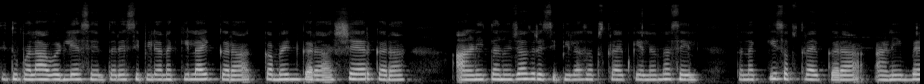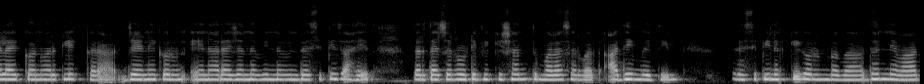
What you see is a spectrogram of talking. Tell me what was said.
ती तुम्हाला आवडली असेल तर रेसिपीला नक्की लाईक करा कमेंट करा शेअर करा आणि तनुजाच रेसिपीला सबस्क्राईब केलं नसेल तर नक्की सबस्क्राईब करा आणि बेल आयकॉनवर क्लिक करा. जेणेकरून येणाऱ्या ज्या नवीन नवीन रेसिपीज आहेत तर त्याचं नोटिफिकेशन तुम्हाला सर्वात आधी मिळतील. रेसिपी नक्की करून बघा. धन्यवाद.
